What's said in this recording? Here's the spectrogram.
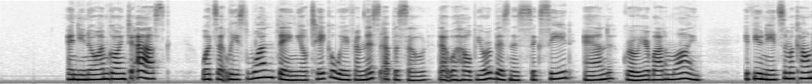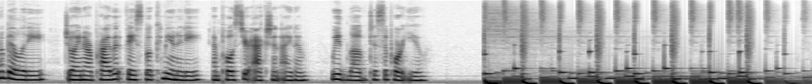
And you know I'm going to ask what's at least one thing you'll take away from this episode that will help your business succeed and grow your bottom line? If you need some accountability, join our private Facebook community and post your action item. We'd love to support you.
